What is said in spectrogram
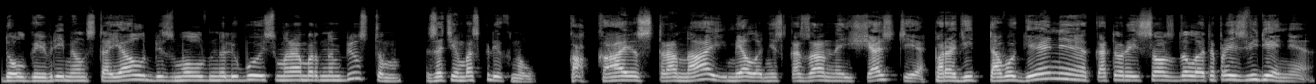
Долгое время он стоял, безмолвно любуясь мраморным бюстом, затем воскликнул. Какая страна имела несказанное счастье породить того гения, который создал это произведение?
